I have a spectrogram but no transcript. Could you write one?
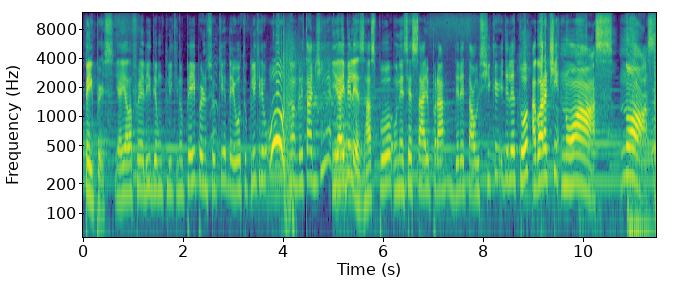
papers. E aí ela foi ali, deu um clique no paper, não sei o que, deu outro clique, deu, uh, deu uma gritadinha. E aí, beleza, raspou o necessário pra deletar o sticker e deletou. Agora tinha... Nossa! Nossa,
